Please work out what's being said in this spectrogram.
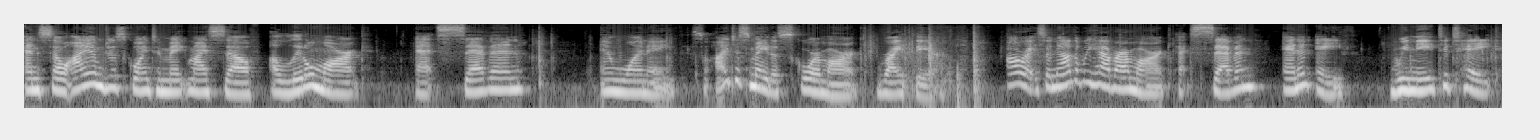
And so I am just going to make myself a little mark at 7 and 1 8. So I just made a score mark right there. All right, so now that we have our mark at 7 and an eighth, we need to take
